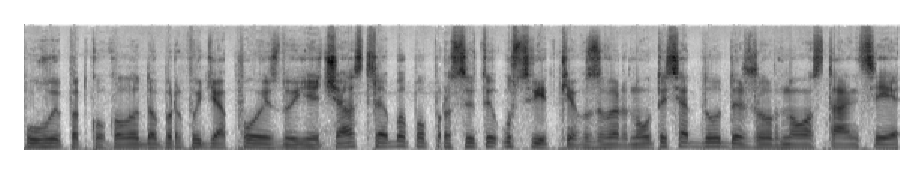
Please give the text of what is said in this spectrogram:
У випадку, коли до прибуття поїзду є час, треба попросити у свідків звернутися до дежурного станції,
